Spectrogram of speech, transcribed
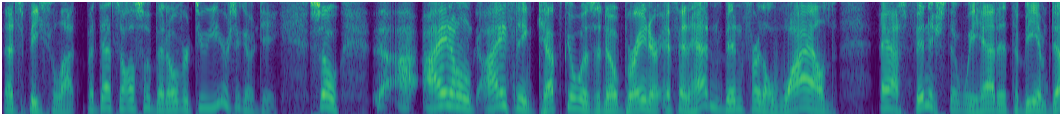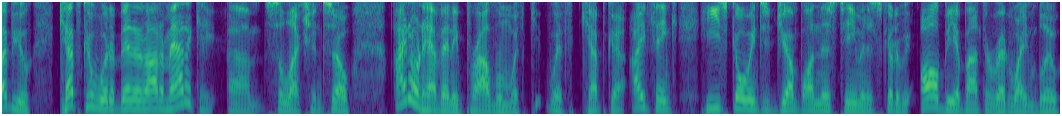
that speaks a lot. But that's also been over two years ago, D. So uh, I, I don't. I think Koepka was a no brainer. If it hadn't been for the wild ass finish that we had at the BMW, Koepka would have been an automatic um, selection. So I don't have any problem with with Koepka. I think he's going to jump on this team, and it's going to be all be about the red, white, and blue.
